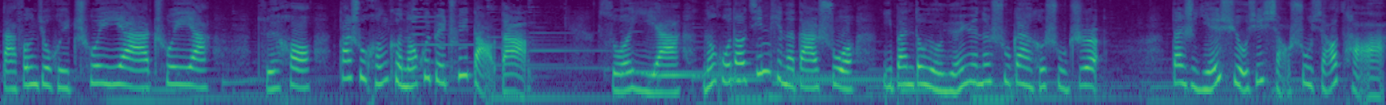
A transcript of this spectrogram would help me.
大风就会吹呀吹呀，最后大树很可能会被吹倒的。所以呀，能活到今天的大树，一般都有圆圆的树干和树枝。但是，也许有些小树、小草啊，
